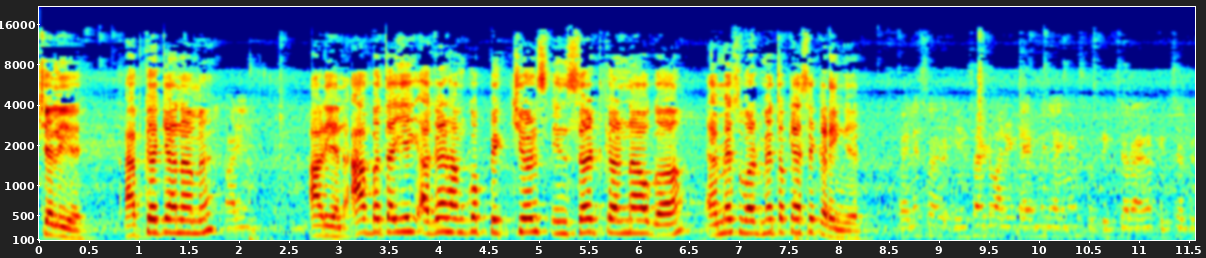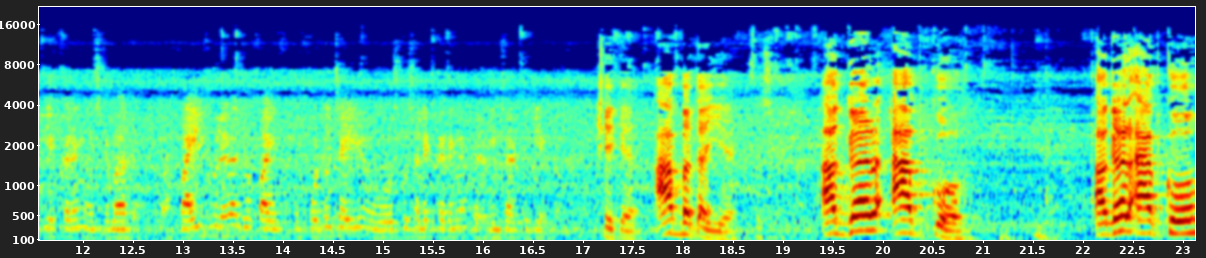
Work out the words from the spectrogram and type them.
चलिए आपका क्या नाम है? आर्यन आप बताइए अगर हमको पिक्चर्स इंसर्ट करना होगा एम एस वर्ड में तो कैसे करेंगे? पहले सर इंसर्ट वाले टैब में जाएँगे उसमें पिक्चर आएगा पिक्चर पे क्लिक करेंगे उसके बाद फ़ाइल खुलेगा जो फ़ाइल फ़ोटो चाहिए वो उसको सेलेक्ट करेंगे फिर इंसर्ट पे क्लिक करेंगे। ठीक है आप बताइए अगर आपको अगर आपको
